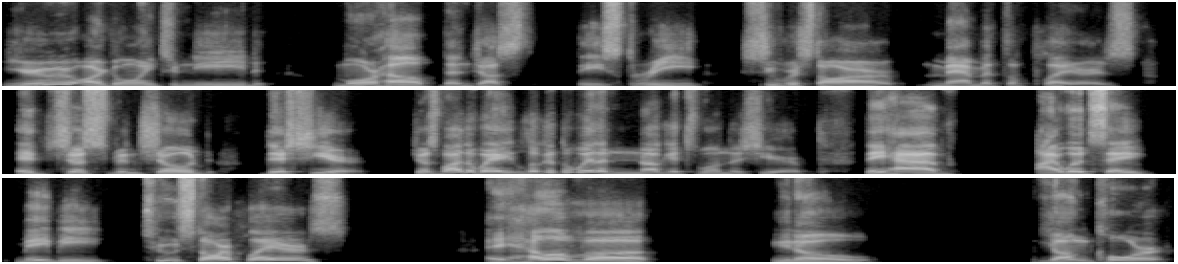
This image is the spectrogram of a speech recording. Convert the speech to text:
you are going to need more help than just these three superstar mammoth of players. It's just been showed this year. Just by the way, look at the way the Nuggets won this year. They have, I would say, maybe two star players, a hell of a, you know, young core,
